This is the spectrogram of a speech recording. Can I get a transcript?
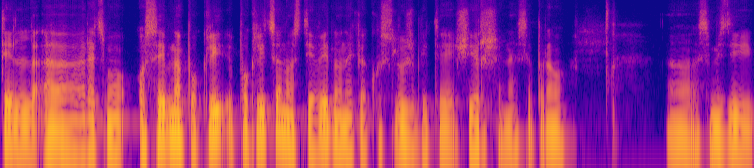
te, uh, recimo, osebna pokli, poklicanost je vedno nekako v službi te širše. Ne, se pravi, uh, se mi zdi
